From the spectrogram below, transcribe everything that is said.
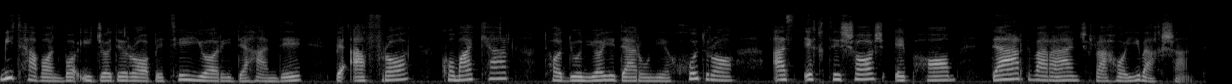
می توان با ایجاد رابطه یاری دهنده به افراد کمک کرد تا دنیای درونی خود را از اختشاش، ابهام، درد و رنج رهایی بخشند.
